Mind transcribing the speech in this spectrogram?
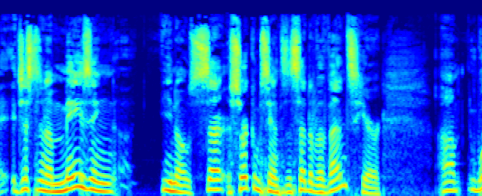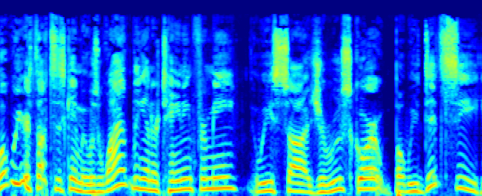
It's just an amazing, you know, circumstance and set of events here. Um, what were your thoughts this game? It was wildly entertaining for me. We saw Giroud score, but we did see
